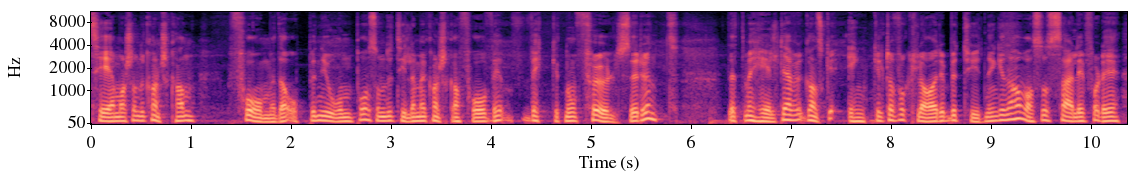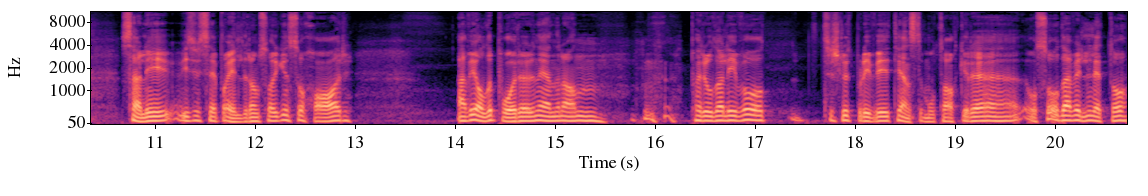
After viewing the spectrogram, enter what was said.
Temaer som du kanskje kan få med deg opinionen på, som du til og med kanskje kan få vekket noen følelser rundt. Dette med heltid er ganske enkelt å forklare betydningen av. altså Særlig fordi, særlig hvis vi ser på eldreomsorgen, så har er vi alle pårørende i en eller annen periode av livet, og til slutt blir vi tjenestemottakere også. Og det er veldig lett å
